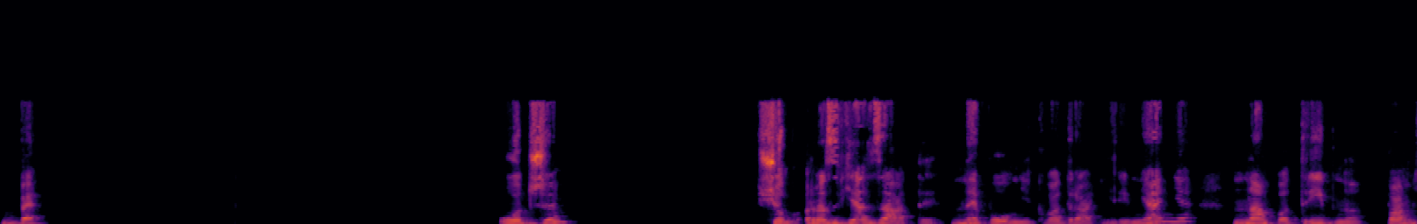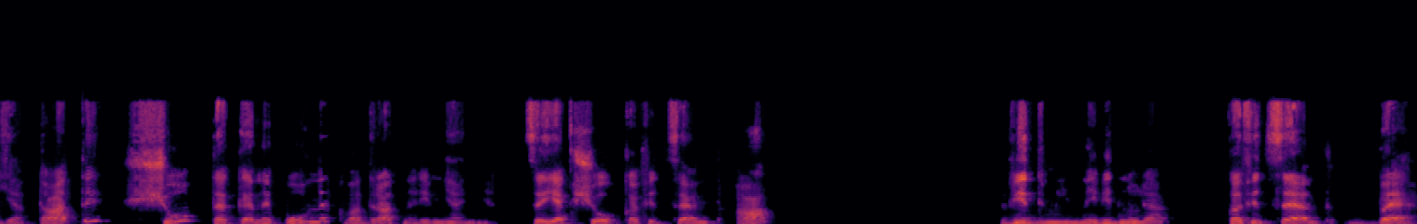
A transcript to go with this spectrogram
Б. Отже, щоб розв'язати неповні квадратні рівняння, нам потрібно пам'ятати, що таке неповне квадратне рівняння. Це якщо коефіцієнт А відмінний від нуля, коефіцієнт Б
